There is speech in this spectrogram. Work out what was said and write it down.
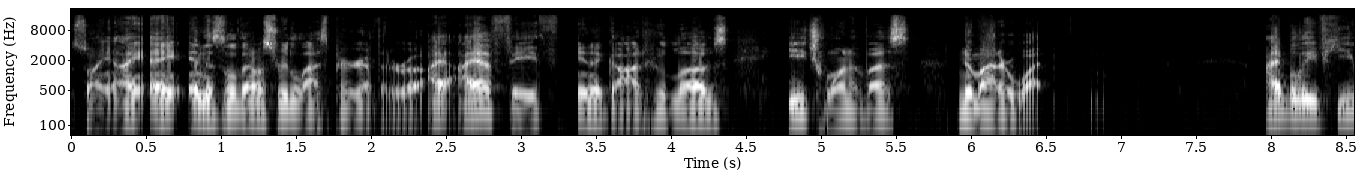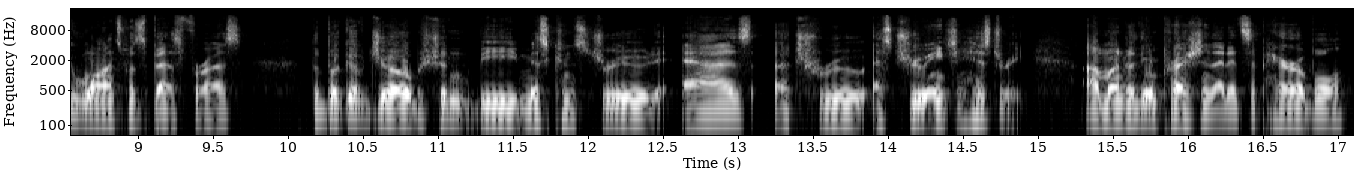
so I, I, I and this little. I'll just read the last paragraph that I wrote. I, I have faith in a God who loves each one of us no matter what. I believe he wants what's best for us. The book of Job shouldn't be misconstrued as a true as true ancient history. I'm under the impression that it's a parable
